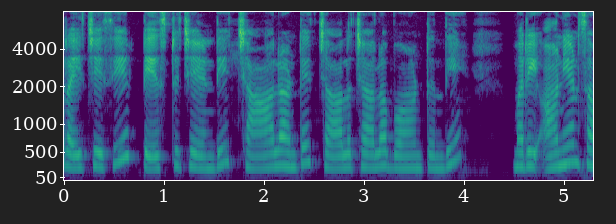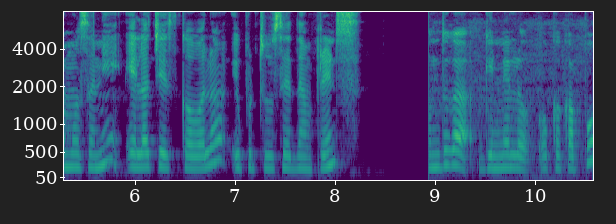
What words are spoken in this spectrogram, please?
ట్రై చేసి టేస్ట్ చేయండి. చాలా అంటే చాలా చాలా బాగుంటుంది. మరి ఆనియన్ సమోసాని ఎలా చేసుకోవాలో ఇప్పుడు చూసేద్దాం ఫ్రెండ్స్ ముందుగా గిన్నెలో ఒక కప్పు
